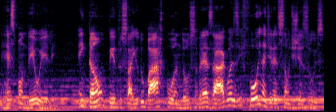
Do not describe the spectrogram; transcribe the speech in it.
respondeu ele. Então Pedro saiu do barco, andou sobre as águas e foi na direção de Jesus.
